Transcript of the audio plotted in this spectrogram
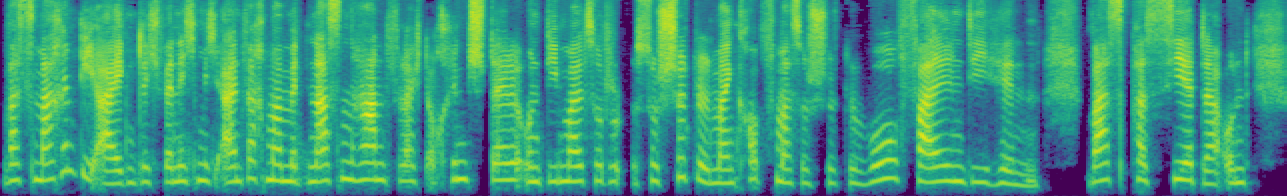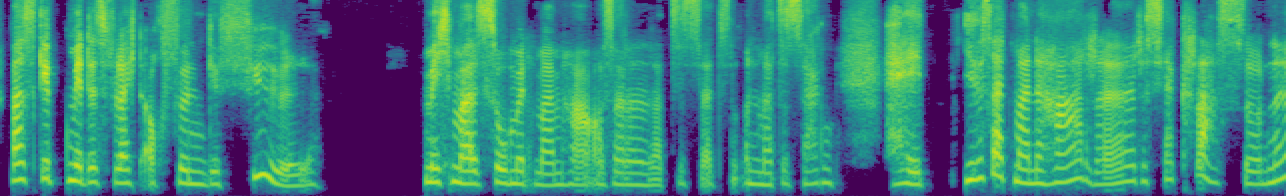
was machen die eigentlich, wenn ich mich einfach mal mit nassen Haaren vielleicht auch hinstelle und die mal so, so schüttel, mein Kopf mal so schüttel? Wo fallen die hin? Was passiert da? Und was gibt mir das vielleicht auch für ein Gefühl, mich mal so mit meinem Haar auseinanderzusetzen und mal zu sagen, hey, ihr seid meine Haare, das ist ja krass, so, ne?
